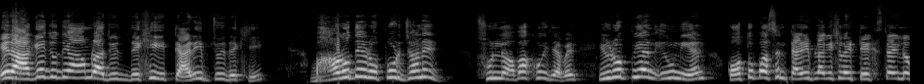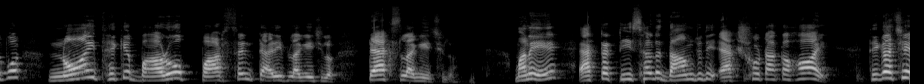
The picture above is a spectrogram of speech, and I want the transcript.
এর আগে যদি আমরা যদি দেখি ট্যারিফ যদি দেখি, ভারতের ওপর জানেন শুনলে অবাক হয়ে যাবেন ইউরোপিয়ান ইউনিয়ন কত পার্সেন্ট ট্যারিফ লাগিয়েছিল এই টেক্সটাইল ওপর? নয় থেকে বারো পার্সেন্ট ট্যারিফ লাগিয়েছিল ট্যাক্স লাগিয়েছিল। মানে একটা টি শার্টের দাম যদি একশো টাকা হয়, ঠিক আছে?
